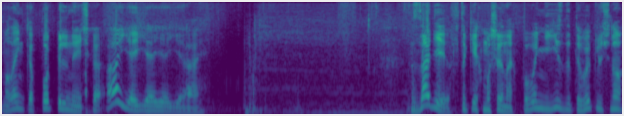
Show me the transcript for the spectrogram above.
маленька попільничка. Ай-яй-яй-яй-яй. Ззаді в таких машинах повинні їздити виключно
